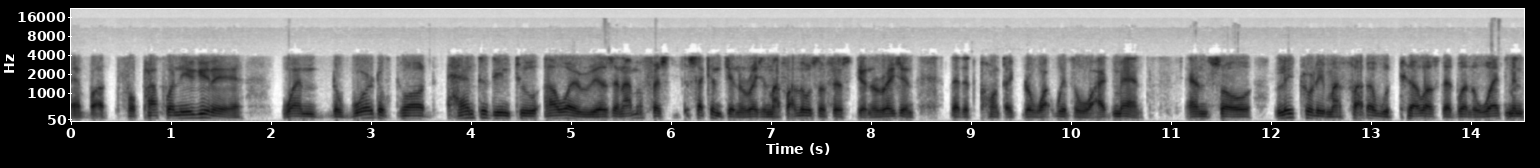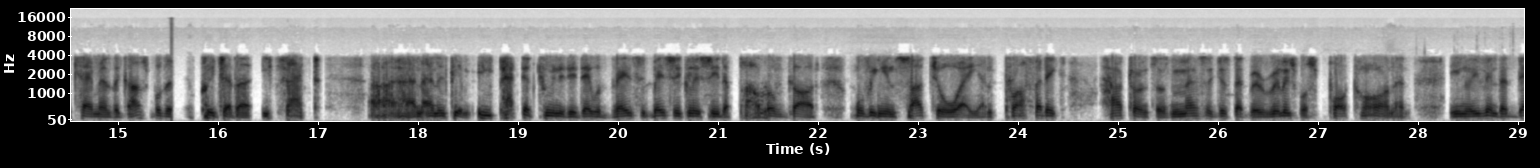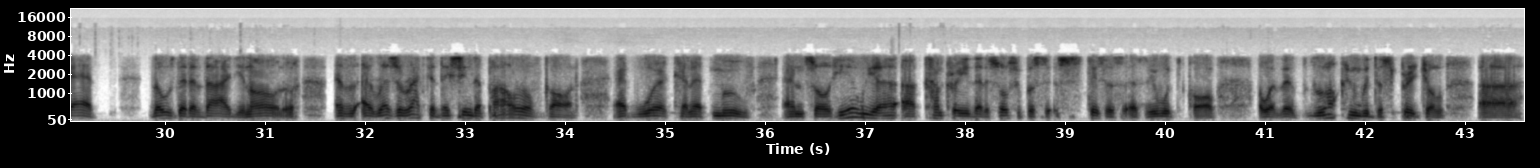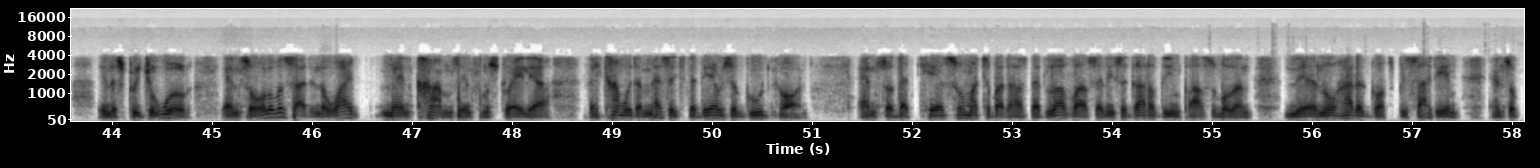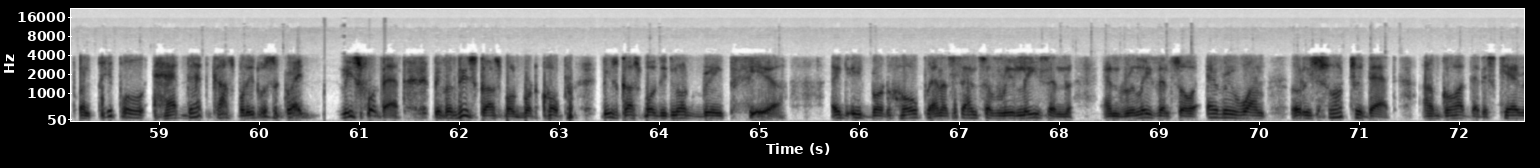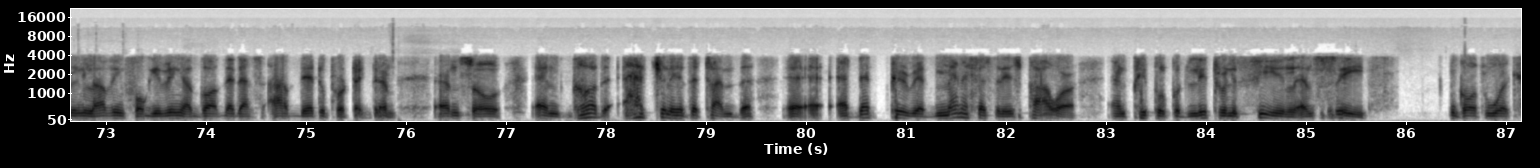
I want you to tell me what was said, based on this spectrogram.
Uh, but for Papua New Guinea, when the word of God entered into our areas, and I'm a first, second generation. My father was the first generation that had contact with the white man. And so, literally, my father would tell us that when the white men came and the gospel that they preached had an effect uh, and, and it impacted community. They would basically see the power of God moving in such a way and prophetic utterances, messages that were released was spot on, and you know even the dead those that have died, you know, have resurrected. They've seen the power of God at work and at move. And so here we are, a country that is so superstitious, as you would call, where they're locking with the spiritual, uh, in the spiritual world. And so all of a sudden, the white man comes in from Australia. They come with a message that there is a good God and so that cares so much about us, that love us, and He's a God of the impossible, and there are no other gods beside Him. And so when people had that gospel, it was a great release for that because this gospel brought hope. This gospel did not bring fear it, it brought hope and a sense of release and, and relief. And so everyone resort to that, a God that is caring, loving, forgiving, a God that is out there to protect them. And so, and God actually at the time, the, uh, at that period, manifested his power, and people could literally feel and see God's work.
